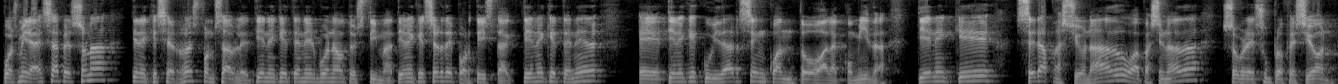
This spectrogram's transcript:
pues mira, esa persona tiene que ser responsable, tiene que tener buena autoestima, tiene que ser deportista, tiene que tener eh, tiene que cuidarse en cuanto a la comida, tiene que ser apasionado o apasionada sobre su profesión,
